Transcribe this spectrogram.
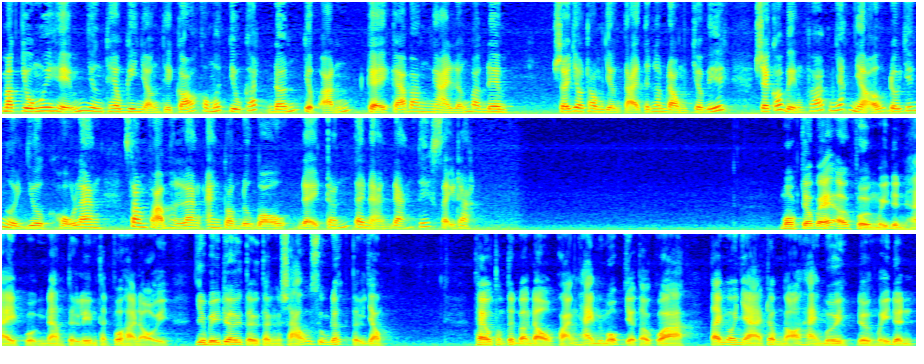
Mặc dù nguy hiểm nhưng theo ghi nhận thì có không ít du khách đến chụp ảnh kể cả ban ngày lẫn ban đêm. Sở Giao thông Vận tải tỉnh Lâm Đồng cho biết sẽ có biện pháp nhắc nhở đối với người dược hộ lan xâm phạm hành lang an toàn đường bộ để tránh tai nạn đáng tiếc xảy ra. Một cháu bé ở phường Mỹ Đình 2, quận Nam Từ Liêm, thành phố Hà Nội vừa bị rơi từ tầng 6 xuống đất tử vong. Theo thông tin ban đầu, khoảng 21 giờ tối qua, tại ngôi nhà trong ngõ 20, đường Mỹ Đình,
